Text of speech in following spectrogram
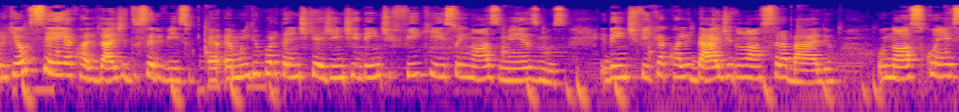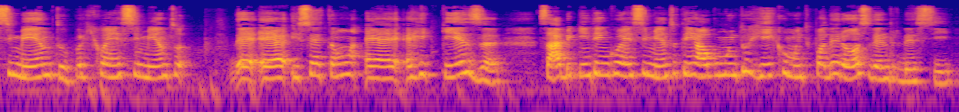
Porque eu sei a qualidade do serviço. É, é, muito importante que a gente identifique isso em nós mesmos, identifique a qualidade do nosso trabalho, o nosso conhecimento, porque conhecimento é, é, isso é tão é, é, riqueza, sabe? Quem tem conhecimento tem algo muito rico, muito poderoso dentro de si,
